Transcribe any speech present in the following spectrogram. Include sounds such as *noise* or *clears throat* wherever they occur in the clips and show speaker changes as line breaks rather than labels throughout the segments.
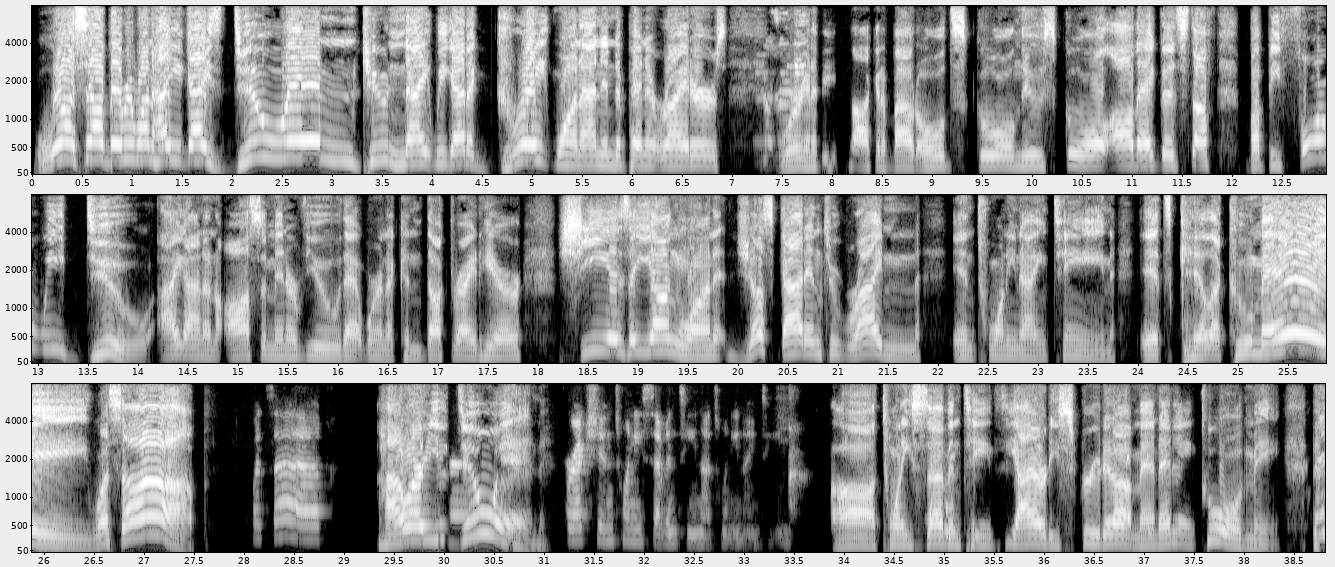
What's up, everyone? How you guys doing tonight? We got a great one on independent riders. We're going to be talking about old school, new school, all that good stuff. But before we do, I got an awesome interview that we're going to conduct right here. She is a young one, just got into riding in 2019. It's Killa Kume. What's up?
What's up?
How are you doing?
Correction 2017, not 2019.
Oh, 2017. See, I already screwed it up, man. That ain't cool with me. *laughs*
